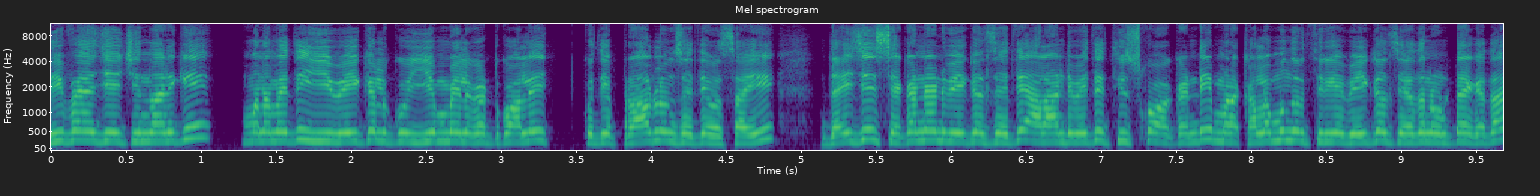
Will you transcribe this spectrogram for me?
రీఫైనాన్స్ చేసిన దానికి మనమైతే ఈ వెహికల్కు ఈఎంఐలు కట్టుకోవాలి. కొద్దిగా ప్రాబ్లమ్స్ అయితే వస్తాయి. దయచేసి సెకండ్ హ్యాండ్ వెహికల్స్ అయితే అలాంటివి అయితే తీసుకోకండి. మన కళ్ళ ముందర తిరిగే వెహికల్స్ ఏదైనా ఉంటాయి కదా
